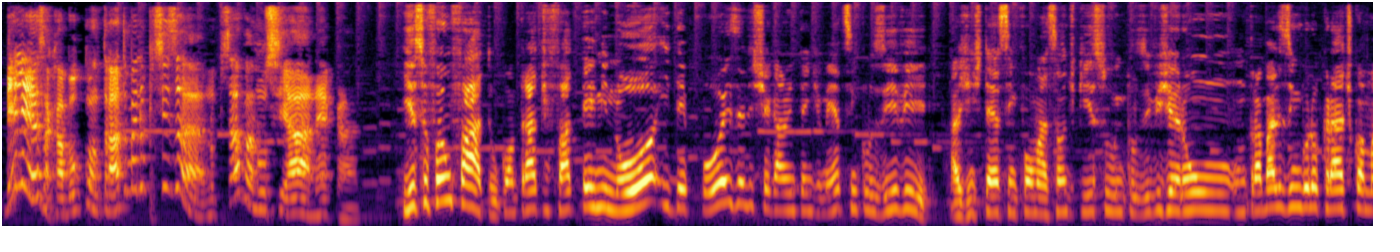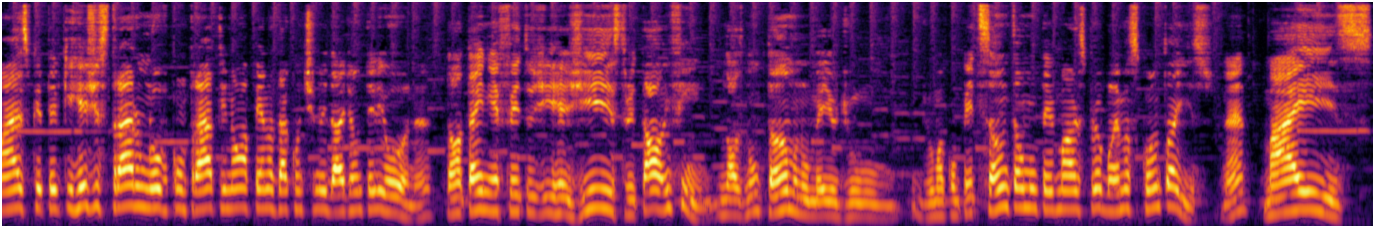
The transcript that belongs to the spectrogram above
beleza, acabou o contrato, mas não precisa, não precisava anunciar, né, cara? Isso foi um fato. O contrato de fato terminou e depois eles chegaram a entendimentos. Inclusive, a gente tem essa informação de que isso, inclusive, gerou um, um trabalhozinho burocrático a mais, porque teve que registrar um novo contrato e não apenas dar continuidade ao anterior, né? Então, até em efeito de registro e tal, enfim, nós não estamos no meio de, um, de uma competição, então não teve maiores problemas quanto a isso, né? Mas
